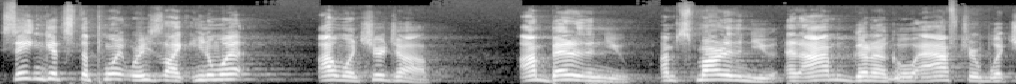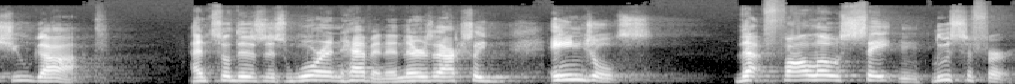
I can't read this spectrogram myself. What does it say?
Satan gets to the point where he's like, you know what? I want your job. I'm better than you. I'm smarter than you. And I'm going to go after what you got. And so there's this war in heaven. And there's actually angels that follow Satan, Lucifer.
